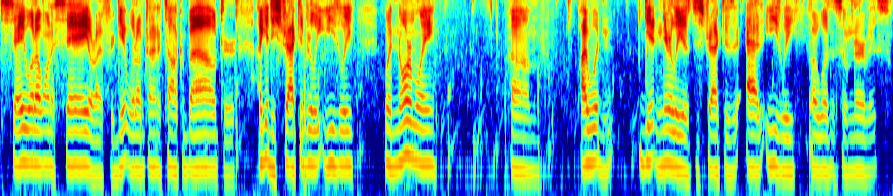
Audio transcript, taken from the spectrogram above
say what I want to say, or I forget what I'm trying to talk about, or I get distracted really easily. When normally, um, I wouldn't get nearly as distracted as easily if I wasn't so nervous.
